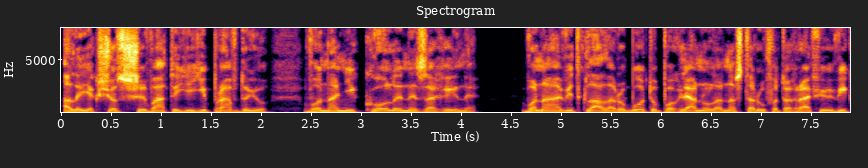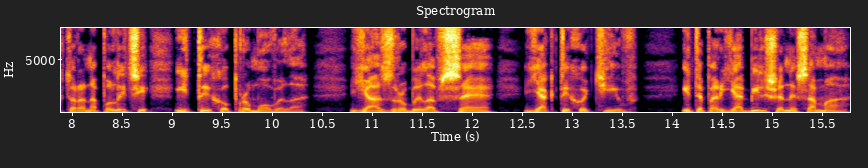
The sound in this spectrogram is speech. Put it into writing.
але якщо зшивати її правдою, вона ніколи не загине. Вона відклала роботу, поглянула на стару фотографію Віктора на полиці і тихо промовила Я зробила все, як ти хотів, і тепер я більше не сама.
